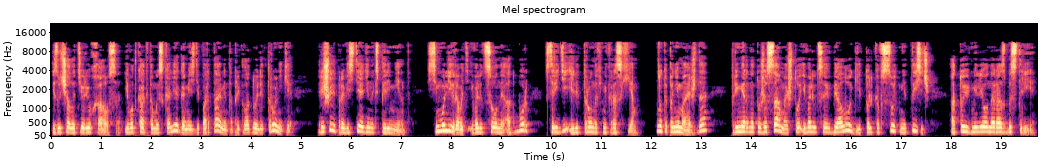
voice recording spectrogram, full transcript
изучала теорию хаоса. И вот как-то мы с коллегами из департамента прикладной электроники – решили провести один эксперимент – симулировать эволюционный отбор среди электронных микросхем. Ну ты понимаешь, да? Примерно то же самое, что эволюция в биологии, только в сотни тысяч, а то и в миллионы раз быстрее.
